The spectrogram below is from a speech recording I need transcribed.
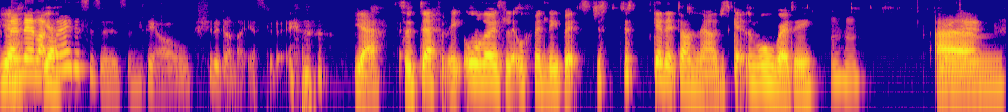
Yeah, and then they're like, yeah, where are the scissors? And you think, oh, should have done that yesterday. Yeah. So definitely all those little fiddly bits. Just just get it done now. Just get them all ready. hmm Um,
